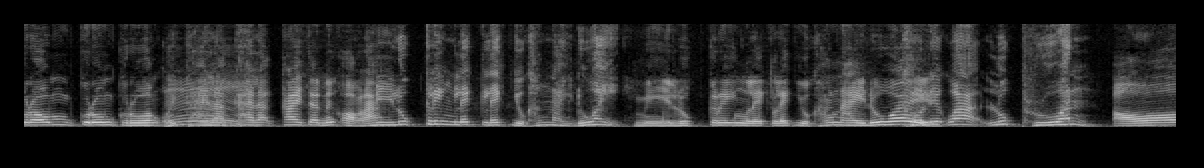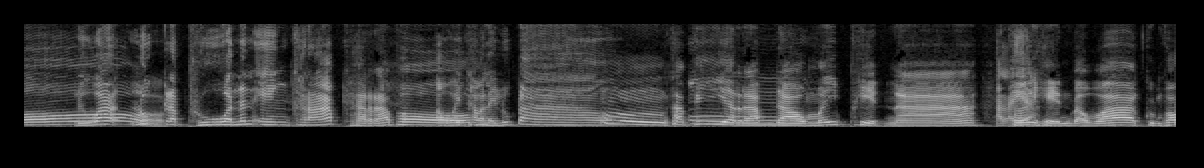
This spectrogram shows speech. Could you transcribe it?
กลมกรวงกรวงโอ้ยอืมใกล้ละใกล้ละใกล้จะนึกออกแล้วมีลูกกลิ้งเล็ก ๆ อยู่ข้างในด้วย มีลูกกลิ้งเล็ก ๆ อยู่ข้างในด้วยเขาเรียกว่าลูกพรวนอ๋อหรือว่าลูกกระพรวนนั่นเองครับครับผมเอาไว้ทำอะไรรู้เปล่าอืมถ้าพี่รับเดาไม่ผิดนะอะไรอะเคยเห็นแบบว่าคุณพ่อ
